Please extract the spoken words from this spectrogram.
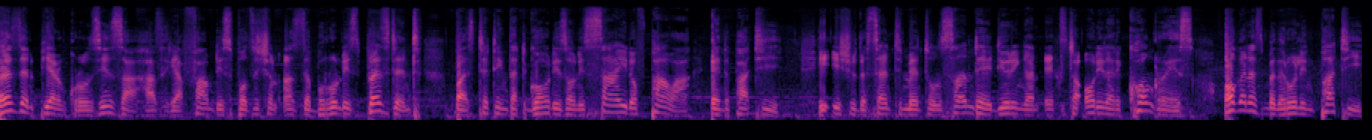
President Pierre Nkurunziza has reaffirmed his position as the Burundi's president by stating that God is on his side of power and party. He issued the sentiment on Sunday during an extraordinary congress organized by the ruling party,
